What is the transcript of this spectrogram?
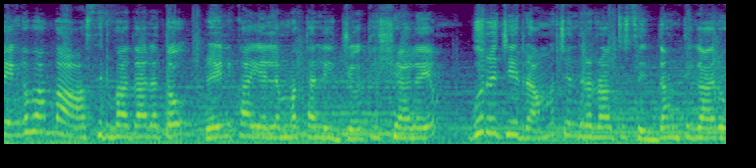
జోగుబాంబ ఆశీర్వాదాలతో రేణుకా ఎల్లమ్మ తల్లి జ్యోతిష్యాలయం గురజీ రామచంద్రరాజు సిద్ధాంతి గారు.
